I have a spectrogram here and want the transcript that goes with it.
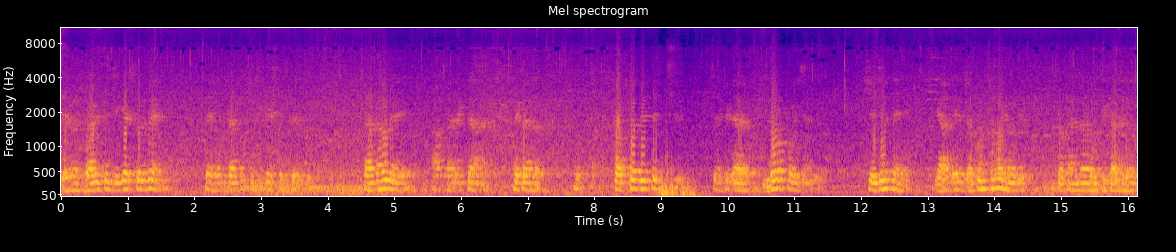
যেমন বাড়িতে জিজ্ঞেস করবেন তেমন তাকে জিজ্ঞেস করতে হবে তা নাহলে আপনার একটা একটা কর্তব্যতে সেটা লোক হয়ে যাবে। সেই জন্যে যাদের যখন সময় হবে হোক বিকালে হোক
